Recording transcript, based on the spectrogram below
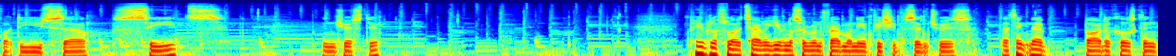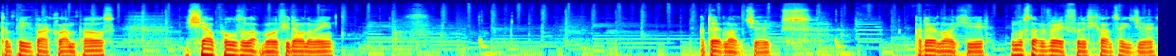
what do you sell? Seeds? Interesting. People of Floyd Town are giving us a run for our money in fishing for centuries. They think their barnacles can compete with our clam poles. The shell pulls a lot more if you know what I mean. I don't like jokes. I don't like you. You must not be very funny if you can't take a joke.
